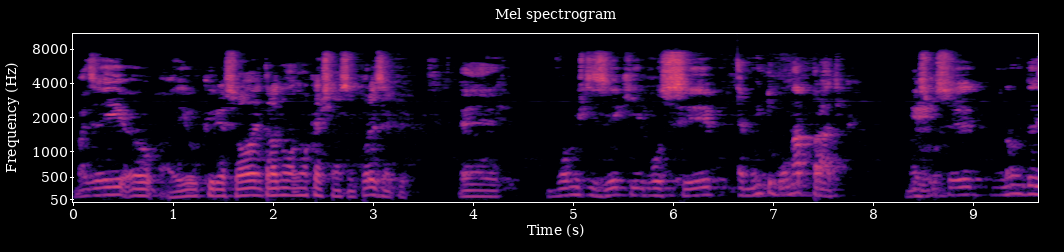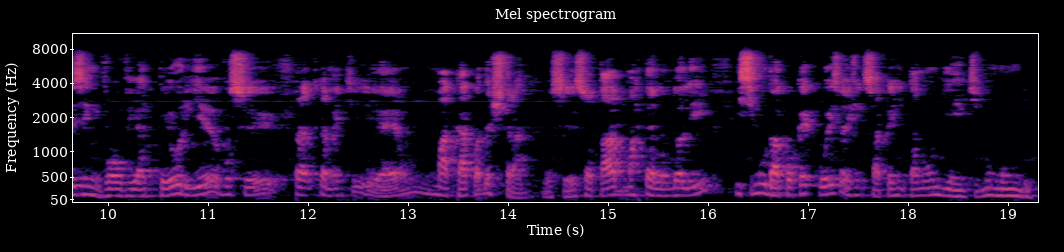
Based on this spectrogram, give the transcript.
Mas aí eu, aí eu queria só entrar numa, questão assim, por exemplo, é, vamos dizer que você é muito bom na prática, mas se uhum. você não desenvolve a teoria, você praticamente é um macaco adestrado. Você só está martelando ali e se mudar qualquer coisa, a gente sabe que a gente está num ambiente, num mundo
